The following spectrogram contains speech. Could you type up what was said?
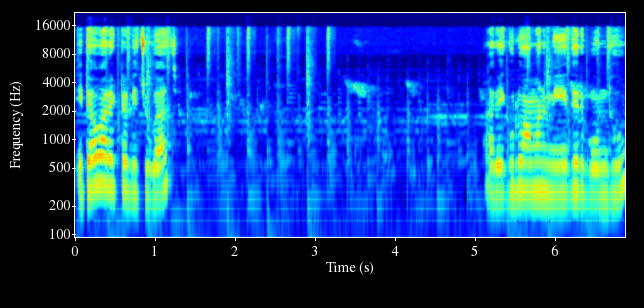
এটাও আরেকটা লিচু গাছ। আর এগুলো আমার মেয়েদের বন্ধু।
